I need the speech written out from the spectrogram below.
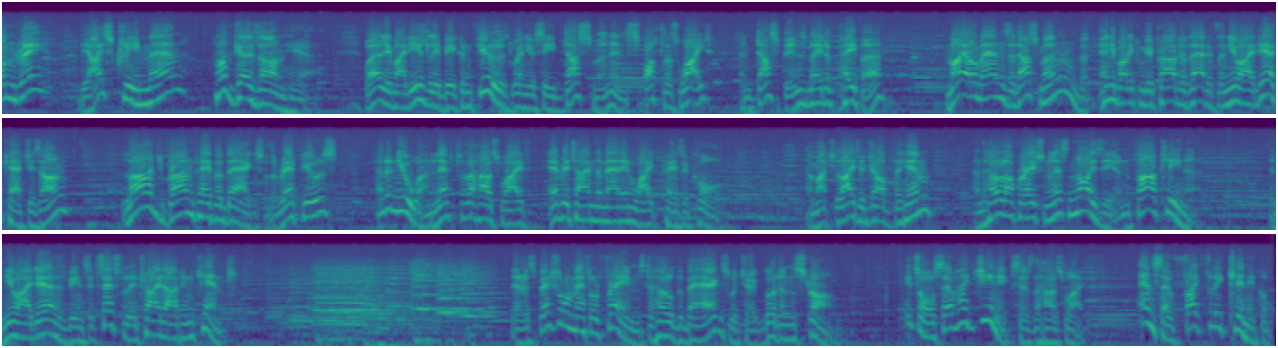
laundry, the ice cream man. What goes on here? Well, you might easily be confused when you see dustmen in spotless white and dustbins made of paper. My old man's a dustman, but anybody can be proud of that if the new idea catches on. Large brown paper bags for the refuse and a new one left for the housewife every time the man in white pays a call. A much lighter job for him and the whole operation less noisy and far cleaner. The new idea has been successfully tried out in Kent. There are special metal frames to hold the bags, which are good and strong. It's also hygienic, says the housewife, and so frightfully clinical.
